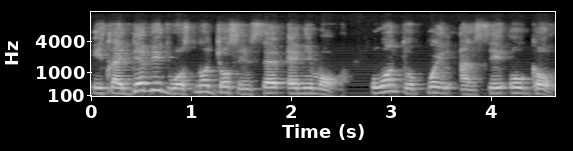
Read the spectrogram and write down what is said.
It's like david was not just himself anymore. Who want to pray and say oh god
